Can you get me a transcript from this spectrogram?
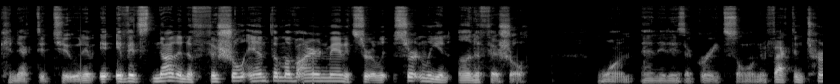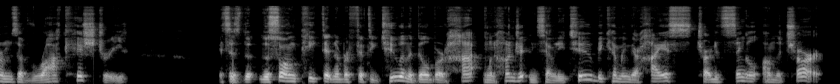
connected to and if, if it's not an official anthem of iron man it's certainly certainly an unofficial one and it is a great song in fact in terms of rock history it says the, the song peaked at number 52 in the billboard hot 172 becoming their highest charted single on the chart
